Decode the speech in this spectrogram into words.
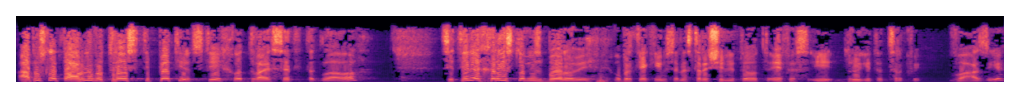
апостол Павле во 35 стих од 20 глава цитира Христови зборови, обркеќа им се на старешините од Ефес и другите цркви во Азија.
